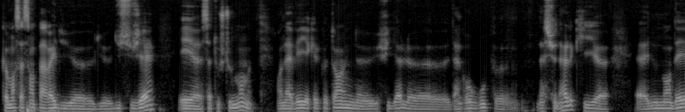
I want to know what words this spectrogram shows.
commencent à s'emparer du, sujet et ça touche tout le monde. On avait il y a quelque temps une, filiale d'un gros groupe national qui nous demandait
